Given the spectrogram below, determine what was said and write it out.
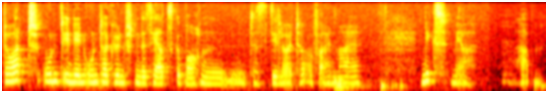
dort und in den Unterkünften das Herz gebrochen, dass die Leute auf einmal nichts mehr haben.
